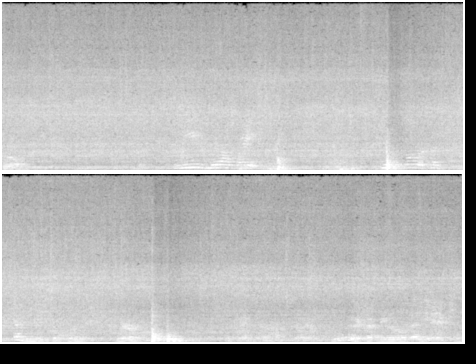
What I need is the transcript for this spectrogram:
Well, We need more weight. You know, because you need to put it where? Okay, there, that's better. Ooh, there could be a little bendy action.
